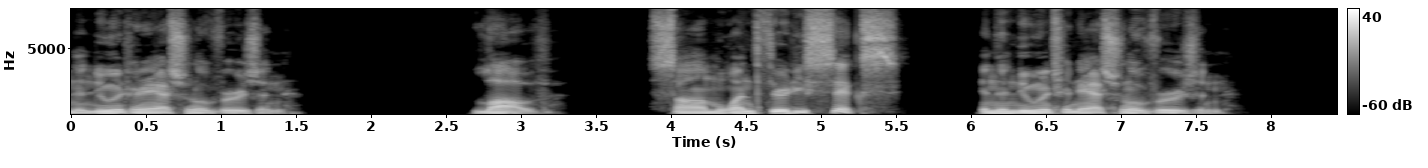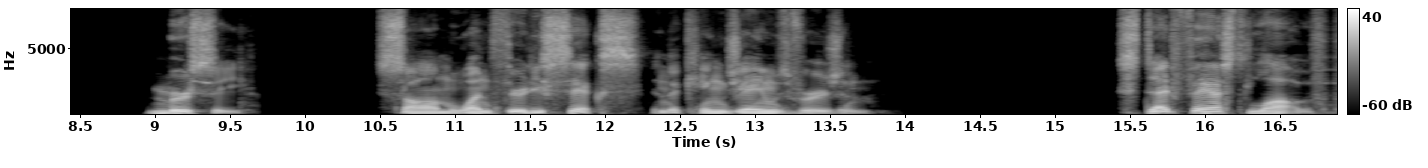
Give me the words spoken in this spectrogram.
in the New International Version. Love, Psalm 136 in the New International Version. Mercy, Psalm 136 in the King James Version. Steadfast love,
